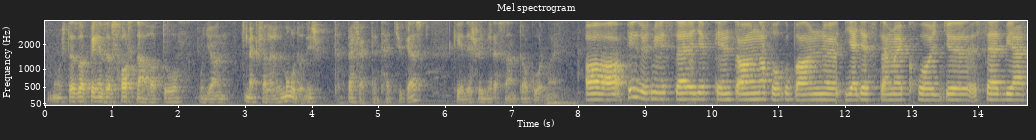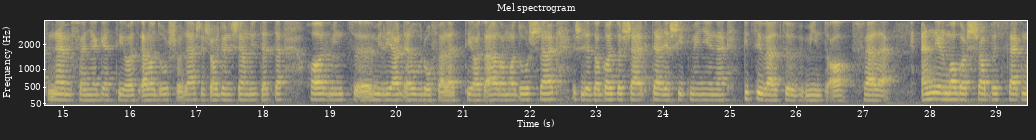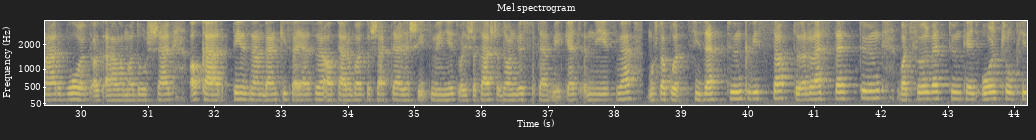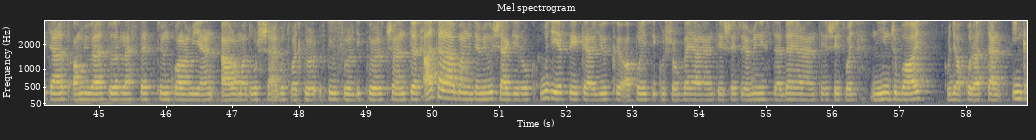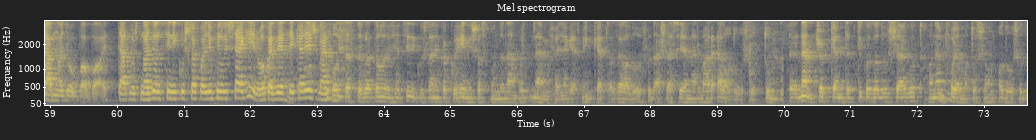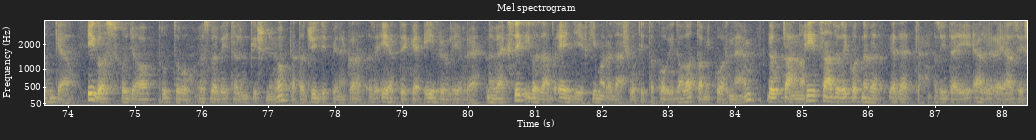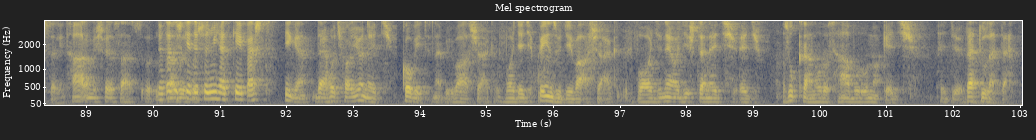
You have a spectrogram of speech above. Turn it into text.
Most ez a pénz ez használható ugyan megfelelő módon is, tehát befektethetjük ezt. Kérdés, hogy mire szánta a kormány. A pénzügyminiszter egyébként a napokban jegyezte meg, hogy Szerbiát nem fenyegeti az eladósodás, és ahogyan is említette, 30 milliárd euró feletti az államadóság, és hogy ez a gazdaság teljesítményének picivel több, mint a fele ennél magasabb összeg már volt az államadóság, akár pénznemben kifejezve, akár a gazdaság teljesítményét, vagyis a társadalmi összterméket nézve. Most akkor fizettünk vissza, törlesztettünk, vagy fölvettünk egy olcsóbb hitelt, amivel törlesztettünk valamilyen államadóságot, vagy kül- külföldi kölcsönt. Általában ugye mi újságírók úgy értékeljük a politikusok bejelentését, vagy a miniszter bejelentését, hogy nincs baj, hogy akkor aztán inkább nagyobb a baj. Tehát most nagyon cinikusak vagyunk mi újságírók az értékelésben? Pont ezt akartam mondani, hogy ha cinikus lennék, akkor én is azt mondanám, hogy nem fenyeget minket az eladósodás veszélye, mert már eladósodtunk. Nem csökkentettük az adósságot, hanem mm. folyamatosan adósodunk el. Igaz, hogy a bruttó összbevételünk is nő, tehát a GDP-nek az értéke évről évre növekszik. Igazából egy év kimaradás volt itt a Covid alatt, amikor nem, de utána 7%-ot növekedett az idei előrejelzés szerint 3,5 száz. De az is kérdés, hogy mihez képest? Igen, de hogyha jön egy Covid nevű válság, vagy egy pénzügyi válság, vagy ne adj Isten egy, egy az ukrán-orosz háborúnak egy, egy vetülete,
